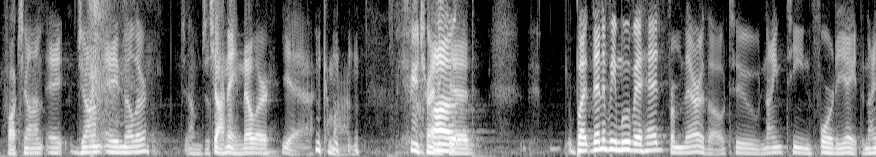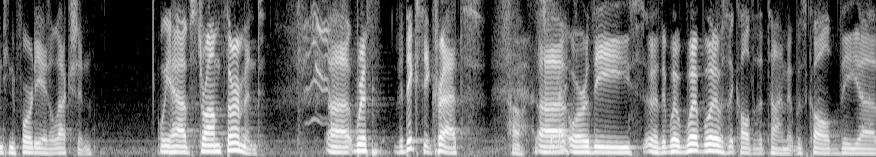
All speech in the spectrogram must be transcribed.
Fuck John that. A. John A. Miller. I'm just John A. Miller. Yeah, come on. Who you trying Uh, to kid? But then if we move ahead from there, though, to 1948, the 1948 election, we have Strom Thurmond uh, with the Dixiecrats, Oh, uh, right. or the, uh, the what, what, what was it called at the time? It was called the uh,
